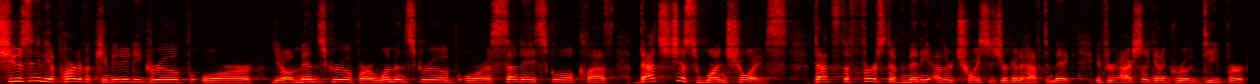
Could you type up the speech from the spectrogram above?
Choosing to be a part of a community group or you know a men's group or a women's group or a sunday school class that's just one choice. That's the first of many other choices you're going to have to make if you're actually going to grow deeper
